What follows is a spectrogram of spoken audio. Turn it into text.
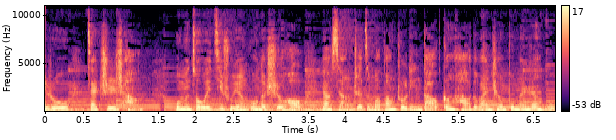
如在职场，我们作为基础员工的时候，要想着怎么帮助领导更好地完成部门任务，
